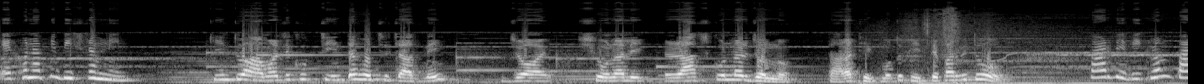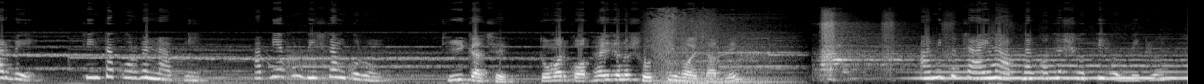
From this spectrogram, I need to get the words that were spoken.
এখন আপনি বিশ্রাম নিন। কিন্তু আমার যে খুব চিন্তা হচ্ছে চাঁদনি জয় সোনালি রাজকন্যার জন্য তারা ঠিকমতো ফিরতে পারবে তো? পারবে বিক্রম পারবে। চিন্তা করবেন না আপনি। আপনি এখন বিশ্রাম করুন। ঠিক আছে তোমার কথাই যেন সত্যি হয় চাঁদনি। আমি তো চাই না আপনার কথা সত্যি হোক বিক্রম।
